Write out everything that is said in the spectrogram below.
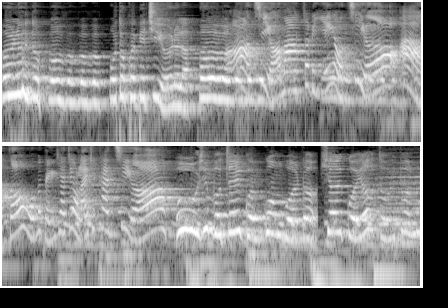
好冷哦！我我我我我都快变企鹅了啦！啊，企鹅吗？这里也有企鹅哦！啊，走，我们等一下就来去看企鹅。哦，先把这一馆逛完了，下一馆要走一段路。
